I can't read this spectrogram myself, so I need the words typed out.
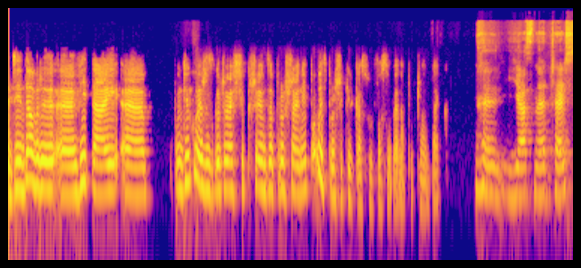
Dzień dobry, e, witaj. E, Dziękuję, że zgodziłaś się przyjąć zaproszenie. Powiedz proszę kilka słów o sobie na początek. Jasne, cześć.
